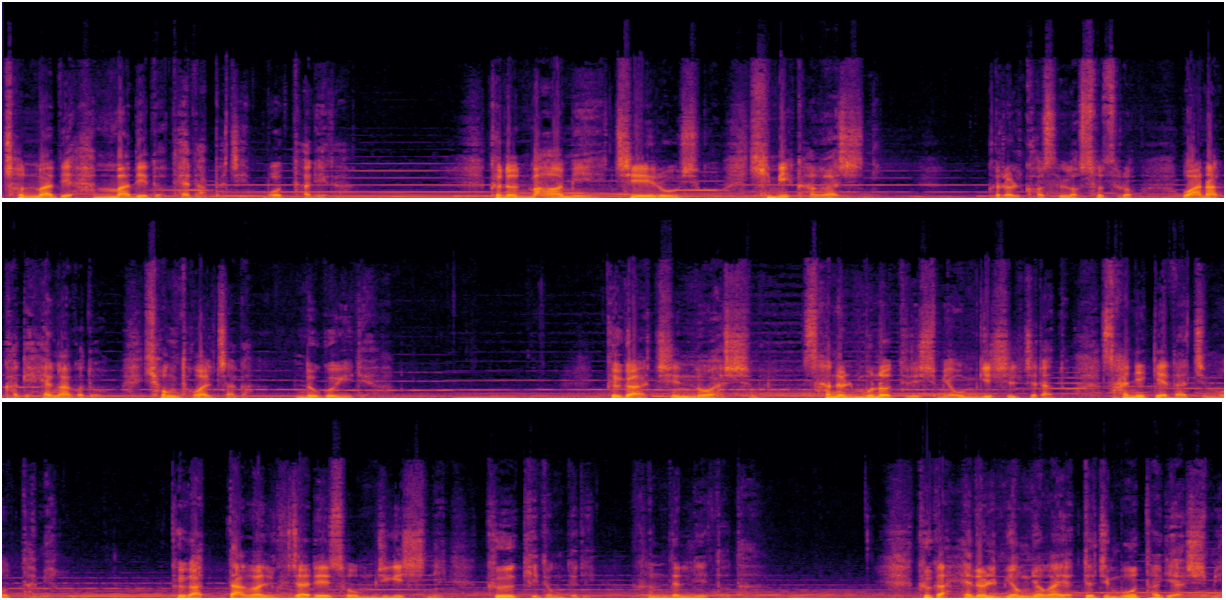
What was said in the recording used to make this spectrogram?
첫 마디 한 마디도 대답하지 못하리라 그는 마음이 지혜로우시고 힘이 강하시니 그를 거슬러 스스로 완악하게 행하고도 형통할 자가 누구이랴 그가 진노하심으로 산을 무너뜨리시며 옮기실지라도 산이 깨닫지 못하며 그가 땅을 그 자리에서 움직이시니 그 기둥들이 흔들리도다. 그가 해를 명령하여 뜨지 못하게 하시며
